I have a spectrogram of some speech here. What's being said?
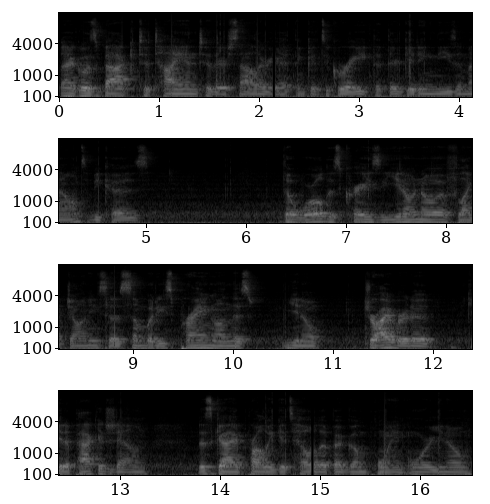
that goes back to tie into their salary. I think it's great that they're getting these amounts because the world is crazy. You don't know if, like Johnny says, somebody's preying on this, you know, driver to get a package down. This guy probably gets held up at gunpoint or, you know,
